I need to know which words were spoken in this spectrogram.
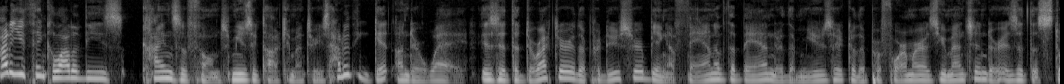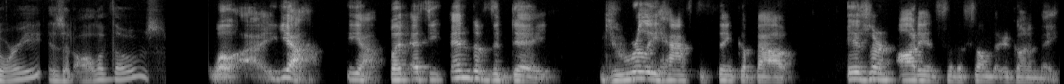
How do you think a lot of these kinds of films, music documentaries, how do they get underway? Is it the director, the producer being a fan of the band or the music or the performer, as you mentioned, or is it the story? Is it all of those? Well, uh, yeah, yeah. But at the end of the day, you really have to think about is there an audience for the film that you're going to make?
